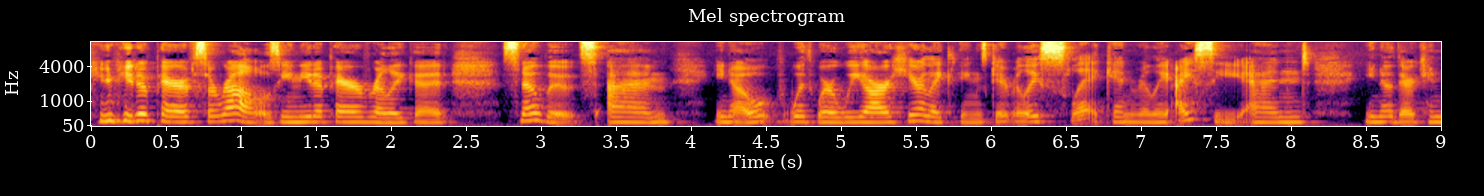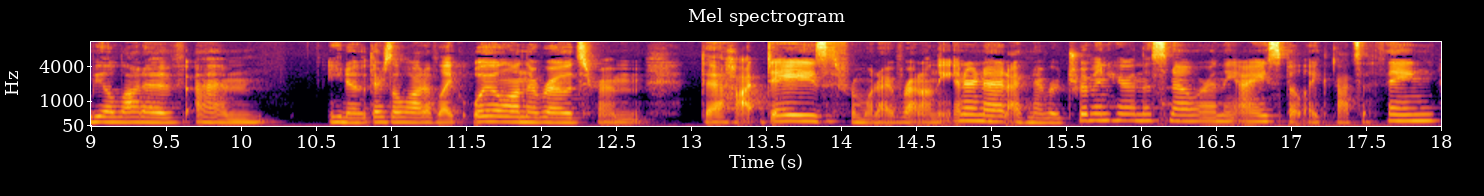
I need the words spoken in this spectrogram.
you need a pair of Sorels. You need a pair of really good snow boots. Um, you know, with where we are here, like things get really slick and really icy, and you know there can be a lot of um, you know, there's a lot of like oil on the roads from the hot days from what I've read on the internet. I've never driven here in the snow or in the ice, but like that's a thing.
